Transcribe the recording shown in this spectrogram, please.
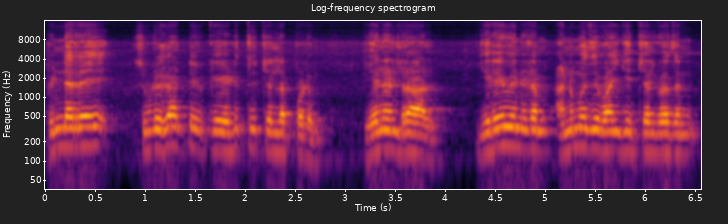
பின்னரே சுடுகாட்டிற்கு எடுத்துச் செல்லப்படும். ஏனென்றால் இறைவனிடம் அனுமதி வாங்கிச் செல்வதன்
